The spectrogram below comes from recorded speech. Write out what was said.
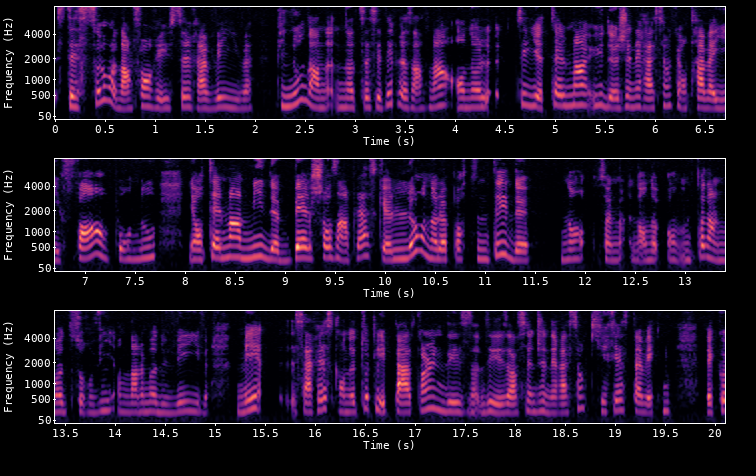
C'était ça, dans le fond, réussir à vivre. Puis nous, dans notre société présentement, on a, il y a tellement eu de générations qui ont travaillé fort pour nous, ils ont tellement mis de belles choses en place que là, on a l'opportunité de, non on n'est pas dans le mode survie, on est dans le mode vivre, mais ça reste qu'on a tous les patterns des, anciennes générations qui restent avec nous. Fait que,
